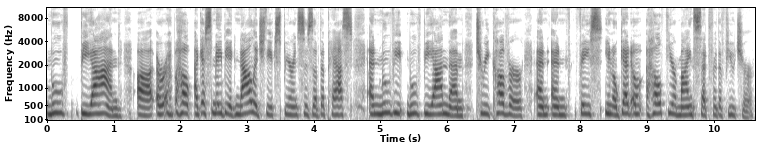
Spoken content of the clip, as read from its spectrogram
move beyond, uh, or help, I guess, maybe acknowledge the experiences of the past and move move beyond them to recover and and face, you know, get a healthier mindset for the future?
